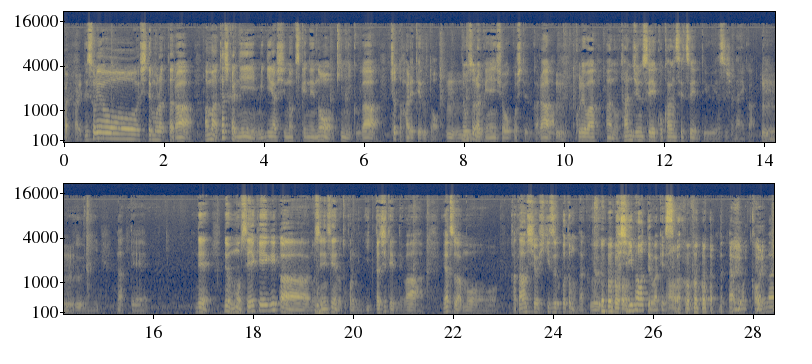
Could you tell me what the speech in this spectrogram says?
はいはい。でそれをしてもらったらあまあ確かに右足の付け根の筋肉がちょっと腫れてると。うん。でおそらく炎症を起こしてるから、うん。これはあの単純性股関節炎っていうやつじゃないかっていうふうになって。ででももう整形外科の先生のところに行った時点ではやつはもう片足を引きずることもなく 走り回ってるわけですよ。だからもうこれは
